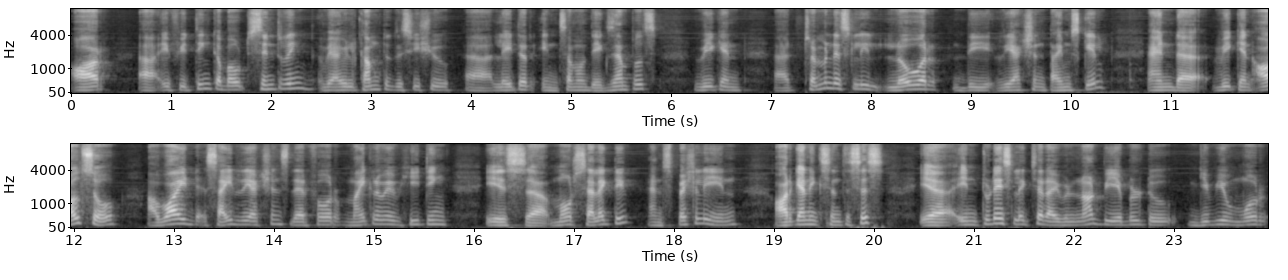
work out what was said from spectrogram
or uh, if you think about sintering I will come to this issue uh, later in some of the examples we can uh, tremendously lower the reaction time scale and we can also avoid side reactions therefore microwave heating is more selective and especially in organic synthesis. In today's lecture I will not be able to give you more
